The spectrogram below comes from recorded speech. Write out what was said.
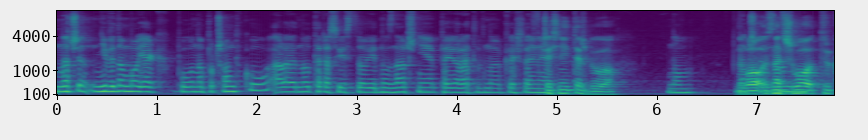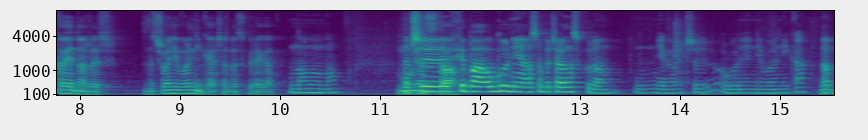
znaczy nie wiadomo jak było na początku, ale no teraz jest to jednoznacznie pejoratywne określenie. Wcześniej też było. No, No Znaczy, bo znaczyło tylko jedną rzecz. Znaczyło niewolnika czarnoskórego. No, no, no. Mówiąc Znaczy to. chyba ogólnie osobę czarnoskórą. Nie wiem, czy ogólnie niewolnika. No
